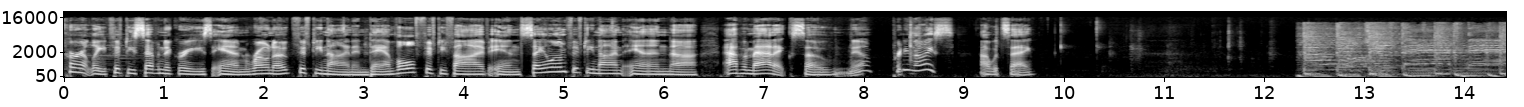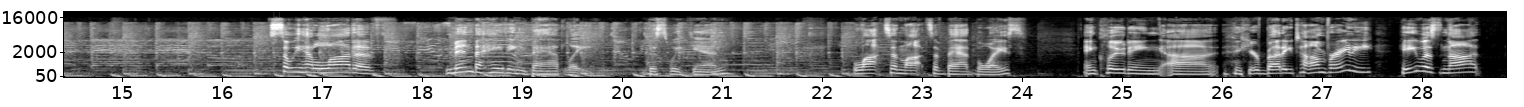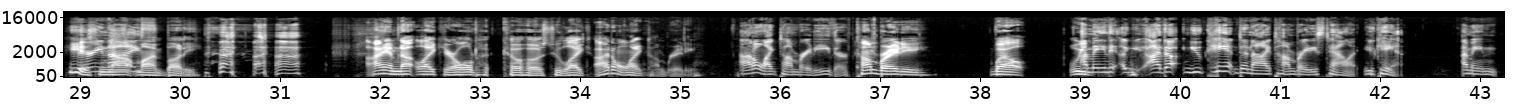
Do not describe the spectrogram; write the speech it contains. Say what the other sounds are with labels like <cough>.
currently 57 degrees in Roanoke, 59 in Danville, 55 in Salem, 59 in uh, Appomattox. So, yeah, pretty nice, I would say. So, we had a lot of men behaving badly this weekend. Lots and lots of bad boys, including uh, <laughs> your buddy Tom Brady. He was not He very is not my buddy. <laughs> I am not like your old co-host who like I don't like Tom Brady. I don't like Tom Brady either. Tom Brady, well, we I mean, I don't. You can't deny Tom Brady's talent. You can't. I mean,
